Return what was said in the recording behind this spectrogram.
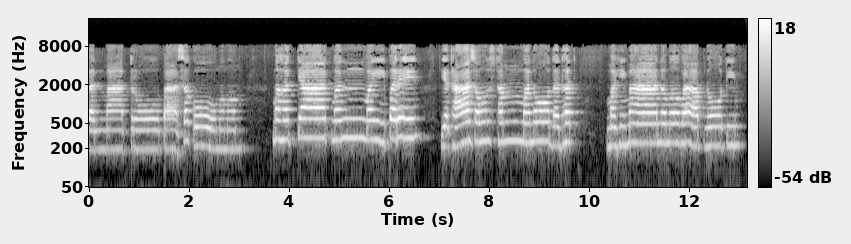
तन्मात्रोपासको मम। महत्यात्मन्मयि परे यथा संस्थम् मनो दधत् महिमानमवाप्नोति।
